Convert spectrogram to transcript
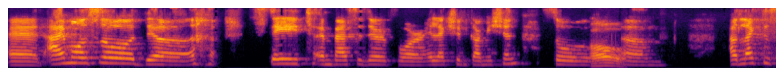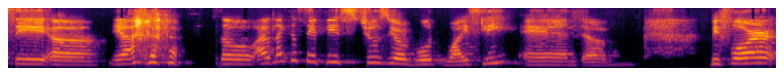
And I'm also the state ambassador for Election Commission. So oh. um, I'd like to say, uh, yeah. so I would like to say, please choose your vote wisely. And um, before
